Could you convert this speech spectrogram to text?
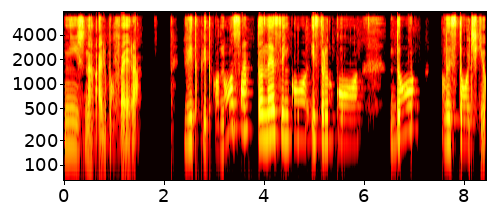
ніжна альбуфейра. Від квітконоса тонесенького і стрункого до листочків.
